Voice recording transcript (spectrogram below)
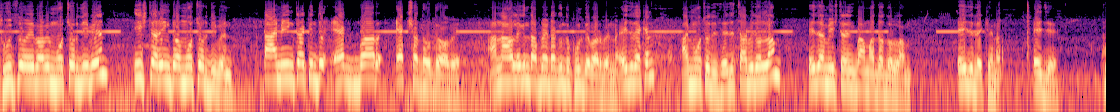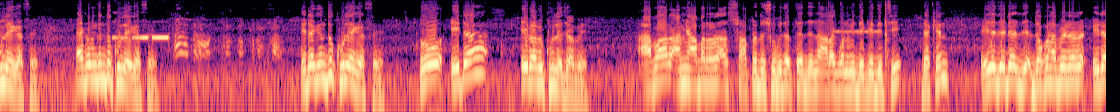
সুইচও এভাবে মোচড় দিবেন স্টারিংটাও মোচড় দিবেন। টাইমিংটা কিন্তু একবার একসাথে হতে হবে। আর না হলে কিন্তু আপনি এটা কিন্তু খুলতে পারবেন না। এই যে দেখেন, আমি মোচড় দিচ্ছি এই যে চাবি ধরলাম, এই যে আমি স্টারিং বাম হাতটা ধরলাম। এই যে দেখেন, এই যে, খুলে গেছে। এখন কিন্তু খুলে গেছে। এটা কিন্তু খুলে গেছে। তো এটা এইভাবে খুলে যাবে। আবার আমি আবার আপনাদের সুবিধার্থে জন্য আর একবার আমি দেখিয়ে দিচ্ছি। দেখেন, এই যে যেটা যখন আপনি এটা এটা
